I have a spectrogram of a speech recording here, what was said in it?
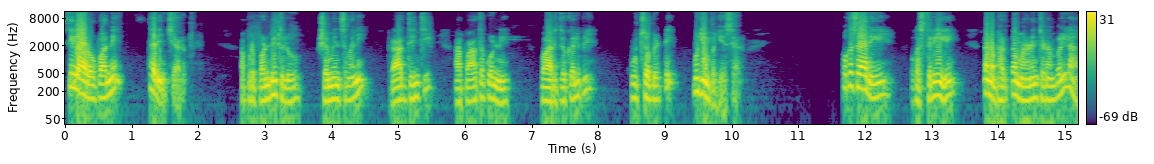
శిలారూపాన్ని ధరించారు. అప్పుడు పండితులు క్షమించమని ప్రార్థించి ఆ పాతకుణ్ణి వారితో కలిపి కూర్చోబెట్టి భుజింపజేశారు. ఒకసారి ఒక స్త్రీ తన భర్త మరణించడం వల్ల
